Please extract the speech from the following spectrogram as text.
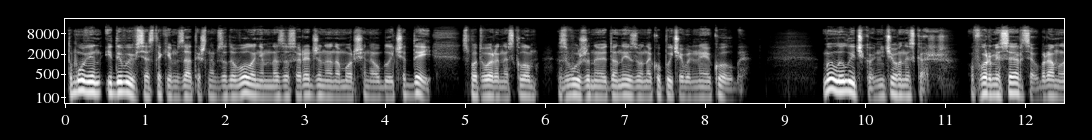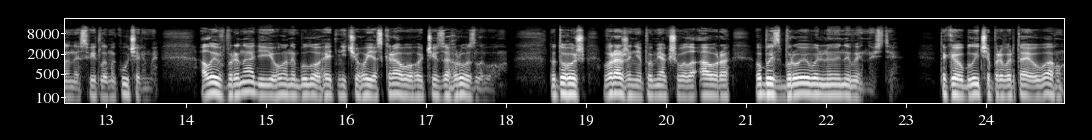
Тому він і дивився з таким затишним задоволенням на зосереджене наморщене обличчя Дей, спотворене склом звуженої донизу накопичувальної колби. Миле личко, нічого не скажеш. У формі серця, обрамлене світлими кучерями, але в принаді його не було геть нічого яскравого чи загрозливого. До того ж, враження пом'якшувала аура обезброювальної невинності. Таке обличчя привертає увагу,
